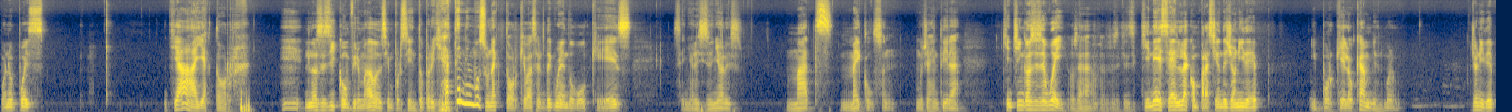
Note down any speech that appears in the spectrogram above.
Bueno, pues ya hay actor. No sé si confirmado al 100%, pero ya tenemos un actor que va a ser de Grindelwald, que es, señores y señores, Matt Mickelson. Mucha gente dirá, ¿quién chingados es ese güey? O sea, ¿quién es él la comparación de Johnny Depp? ¿Y por qué lo cambian? Bueno, Johnny Depp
